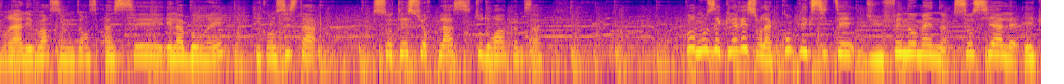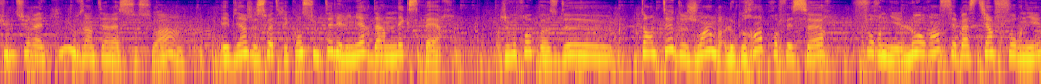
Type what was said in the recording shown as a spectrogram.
Vous pourrez aller voir, c'est une danse assez élaborée qui consiste à sauter sur place tout droit comme ça. Pour nous éclairer sur la complexité du phénomène social et culturel qui nous intéresse ce soir, eh bien, je souhaiterais consulter les lumières d'un expert. Je vous propose de tenter de joindre le grand professeur Fournier, Laurent Sébastien Fournier,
